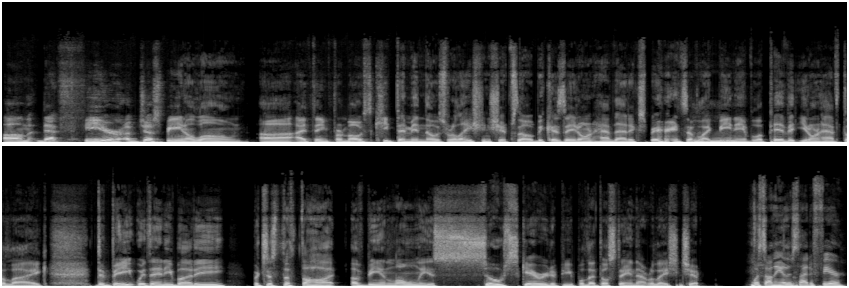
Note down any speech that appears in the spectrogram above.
Um, that fear of just being alone, uh, I think for most keep them in those relationships though, because they don't have that experience of like being able to pivot. You don't have to like debate with anybody, but just the thought of being lonely is so scary to people that they'll stay in that relationship. What's on the other side of fear?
